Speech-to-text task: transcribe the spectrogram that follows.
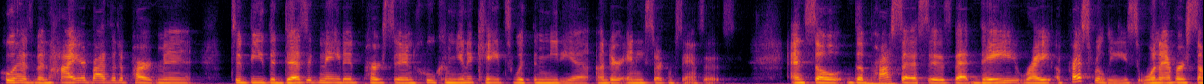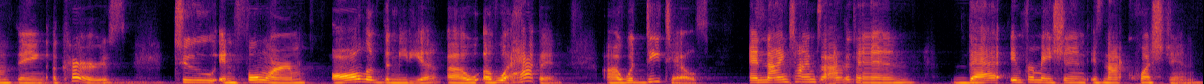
who has been hired by the department to be the designated person who communicates with the media under any circumstances and so the process is that they write a press release whenever something occurs to inform all of the media uh, of what happened uh, with details. And nine times out of 10, that information is not questioned.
